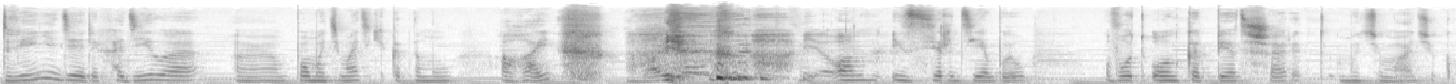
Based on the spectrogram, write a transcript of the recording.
две недели ходила э, по математике к одному Агай. Ага. И Он из Зерде был. Вот он капец шарит математику.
